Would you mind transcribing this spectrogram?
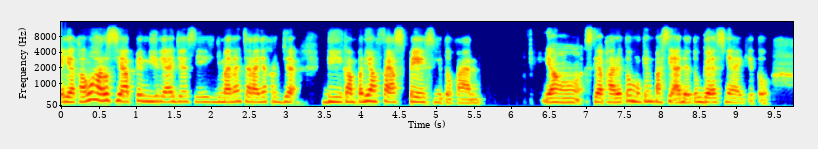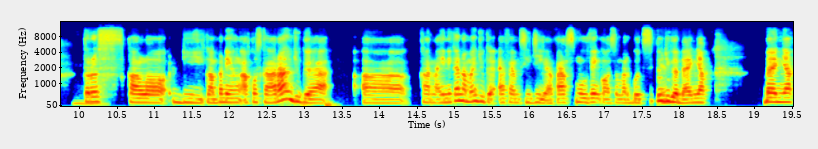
Ya kamu harus siapin diri aja sih gimana caranya kerja di company yang fast pace gitu kan. yang setiap hari tuh mungkin pasti ada tugasnya gitu. Hmm. Terus kalau di company yang aku sekarang juga uh, karena ini kan namanya juga FMCG ya, fast moving consumer goods itu yeah. juga banyak banyak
